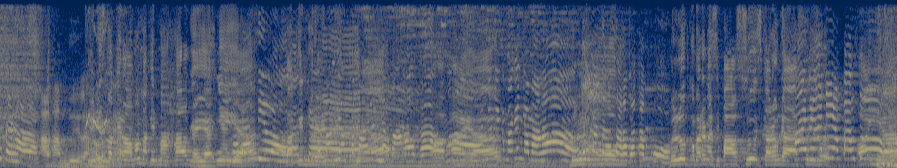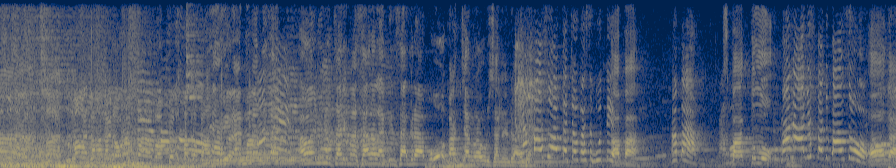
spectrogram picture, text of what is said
Sehat Alhamdulillah. Jadi semakin lama makin mahal gayanya ya. Makasih loh Makin branding. yang kemarin gak mahal Kak Oh, oh, ya. Yang kemarin gak mahal Belum. Itu kata sahabat aku Belum kemarin masih palsu, sekarang udah asli. Mana ada yang palsu? Oh iya. Ngata-ngatain orang parah banget. Awal ini cari masalah lagi Instagram. Oh panjang lah urusannya udah Yang palsu apa coba sebutin? Apa? Apa? Sepatu. Mana ada sepatu palsu? Oh, nggak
